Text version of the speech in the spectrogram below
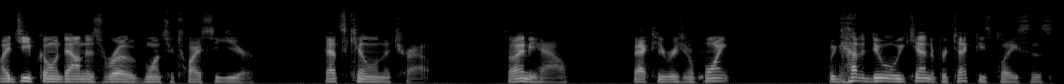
My Jeep going down this road once or twice a year. That's killing the trout. So, anyhow, back to the original point. We got to do what we can to protect these places.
